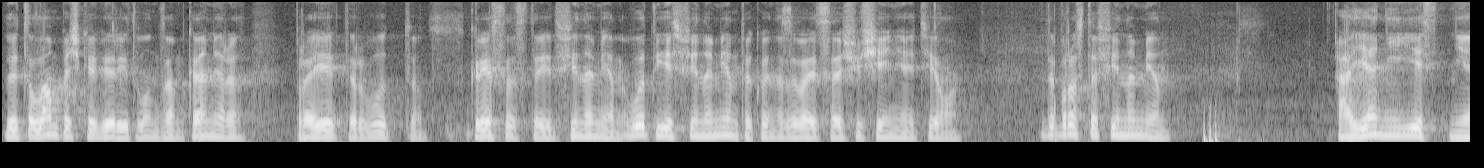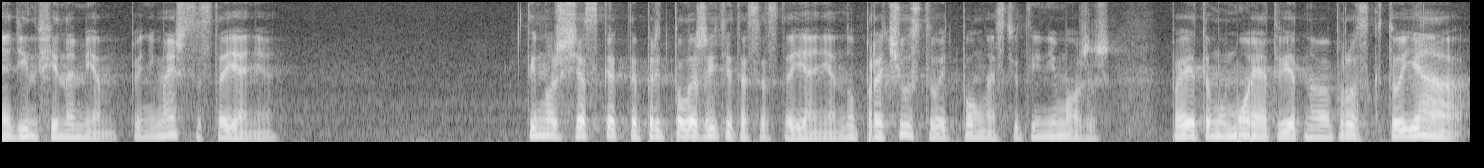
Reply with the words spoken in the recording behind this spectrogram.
Вот эта лампочка горит, вон там камера, проектор, вот тут кресло стоит, феномен. Вот есть феномен такой, называется ощущение тела. Это просто феномен. А я не есть ни один феномен. Понимаешь состояние? Ты можешь сейчас как-то предположить это состояние, но прочувствовать полностью ты не можешь. Поэтому мой ответ на вопрос, кто я,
